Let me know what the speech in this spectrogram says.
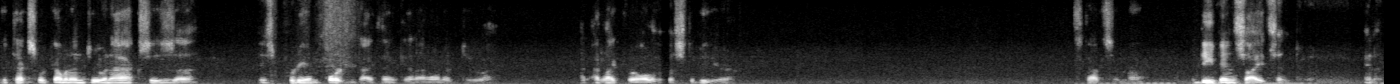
the text we're coming into in Acts is uh, is pretty important, I think, and I wanted to. Uh, I'd- I'd like for all of us to be here. It's got some uh, deep insights into in it.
